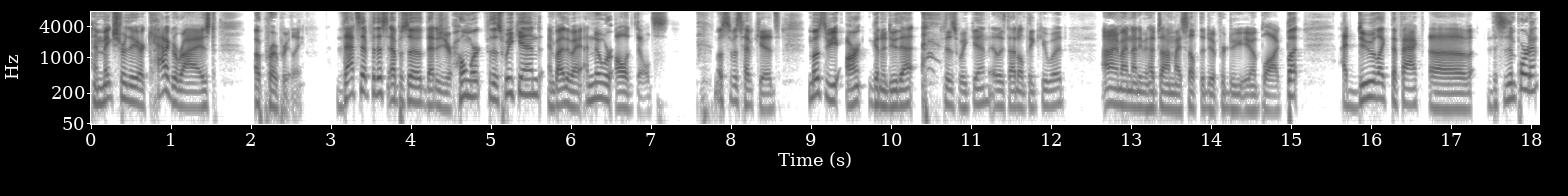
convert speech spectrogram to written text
and make sure they are categorized appropriately. That's it for this episode. That is your homework for this weekend. And by the way, I know we're all adults. Most of us have kids. Most of you aren't going to do that this weekend. At least I don't think you would. I might not even have time myself to do it for Do You Even Blog. But I do like the fact of this is important.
